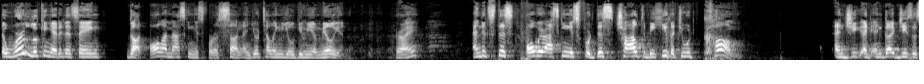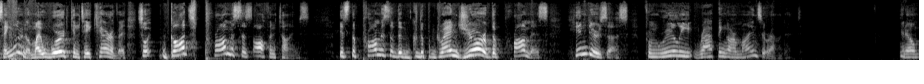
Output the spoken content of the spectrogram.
that we're looking at it and saying, God, all I'm asking is for a son, and you're telling me you'll give me a million, right? And it's this, all we're asking is for this child to be healed, that you would come. And, G, and, and God, Jesus is saying, no, no, no, my word can take care of it. So God's promises oftentimes, it's the promise of the, the grandeur of the promise hinders us from really wrapping our minds around it. You know,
